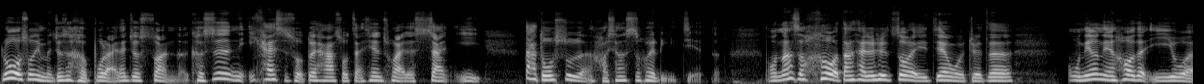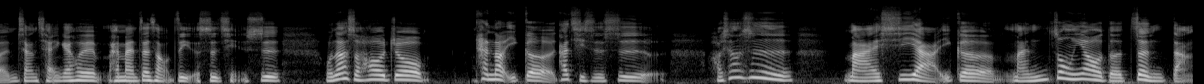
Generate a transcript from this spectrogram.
如果说你们就是合不来，那就算了。可是你一开始所对他所展现出来的善意，大多数人好像是会理解的。我那时候，我当下就去做了一件我觉得五六年后的怡文想起来应该会还蛮赞赏我自己的事情，是我那时候就看到一个，他其实是好像是。马来西亚一个蛮重要的政党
